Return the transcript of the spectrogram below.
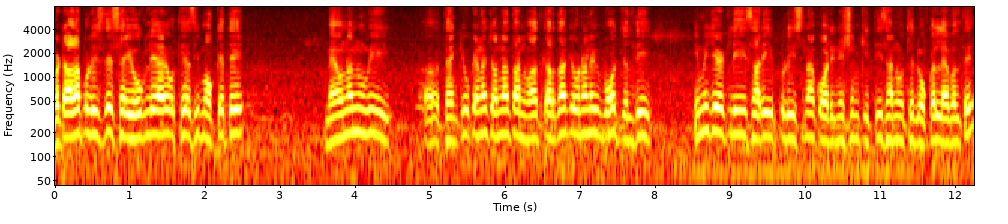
ਬਟਾਲਾ ਪੁਲਿਸ ਦੇ ਸਹਿਯੋਗ ਲਿਆ ਉੱਥੇ ਅਸੀਂ ਮੌਕੇ ਤੇ ਮੈਂ ਉਹਨਾਂ ਨੂੰ ਵੀ ਥੈਂਕ ਯੂ ਕਹਿਣਾ ਚਾਹੁੰਦਾ, ਧੰਨਵਾਦ ਕਰਦਾ ਕਿ ਉਹਨਾਂ ਨੇ ਵੀ ਬਹੁਤ ਜਲਦੀ ਇਮੀਡੀਏਟਲੀ ਸਾਰੀ ਪੁਲਿਸ ਨਾਲ ਕੋਆਰਡੀਨੇਸ਼ਨ ਕੀਤੀ ਸਾਨੂੰ ਉੱਥੇ ਲੋਕਲ ਲੈਵਲ ਤੇ।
